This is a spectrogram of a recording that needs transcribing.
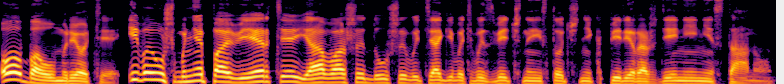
Оба умрете, и вы уж мне поверьте, я ваши души вытягивать в извечный источник перерождений не стану.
